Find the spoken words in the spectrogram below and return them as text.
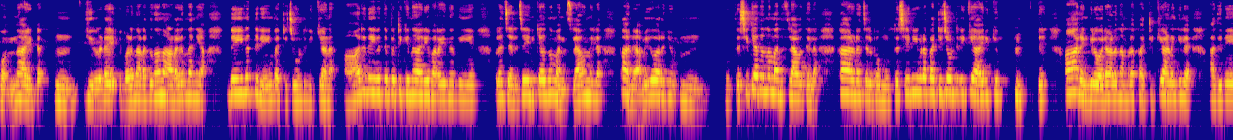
ഒന്നായിട്ട് ഉം ഇവിടെ ഇവിടെ നടക്കുന്ന നാടകം തന്നെയാ. ദൈവത്തിനെയും പറ്റിച്ചുകൊണ്ടിരിക്കുകയാണ്. ആര് ദൈവത്തെ പറ്റിക്കുന്ന കാര്യം പറയുന്നത് നീ അല്ല ജലജ എനിക്കതൊന്നും മനസ്സിലാവുന്നില്ല. അപ്പൊ അനാമിക പറഞ്ഞു ഉം മുത്തശ്ശിക്ക് അതൊന്നും മനസ്സിലാവത്തില്ല. കാരണം ചിലപ്പോൾ മുത്തശ്ശിനെ ഇവിടെ പറ്റിച്ചുകൊണ്ടിരിക്കുകയായിരിക്കും ആരെങ്കിലും ഒരാൾ നമ്മളെ പറ്റിക്കുകയാണെങ്കിൽ അതിനെ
